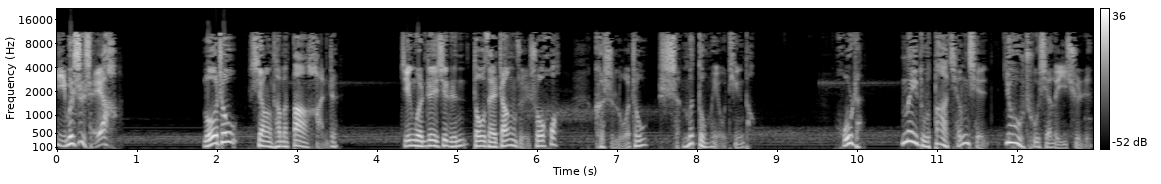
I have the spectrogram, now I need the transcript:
你们是谁呀？罗周向他们大喊着。尽管这些人都在张嘴说话，可是罗周什么都没有听到。忽然，那堵大墙前又出现了一群人，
